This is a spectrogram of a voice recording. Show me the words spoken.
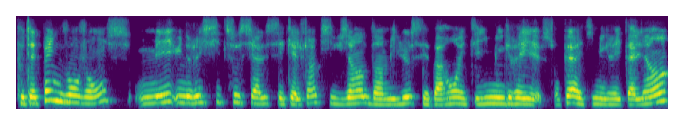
peut-être pas une vengeance, mais une réussite sociale. C'est quelqu'un qui vient d'un milieu, ses parents étaient immigrés, son père est immigré italien,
